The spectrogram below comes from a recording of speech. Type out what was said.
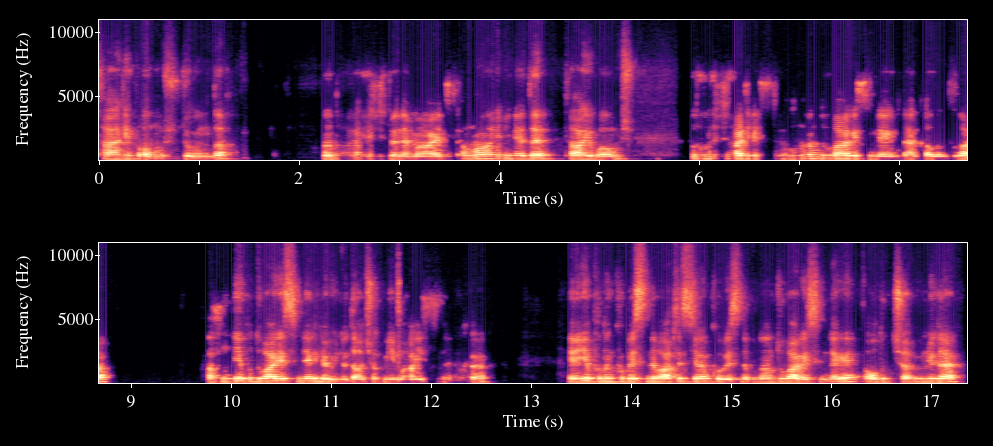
tahrip olmuş durumda. Daha geç döneme ait ama yine de tahrip olmuş. Bu da dış tekste bulunan duvar resimlerinden kalıntılar. Aslında yapı duvar resimleriyle ünlü daha çok mimarisine bakarak. E, yapının kubbesinde ve artist yarım kubbesinde bulunan duvar resimleri oldukça ünlüler.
